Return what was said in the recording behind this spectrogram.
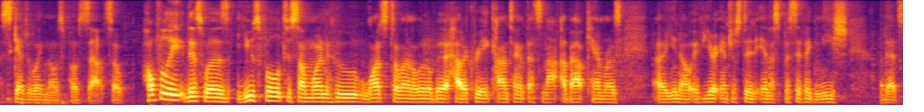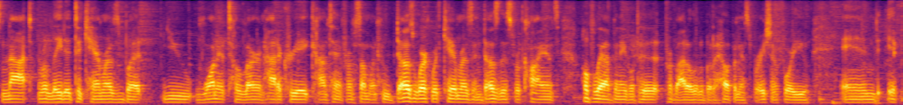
scheduling those posts out. So hopefully this was useful to someone who wants to learn a little bit how to create content that's not about cameras. Uh, you know, if you're interested in a specific niche that's not related to cameras, but you wanted to learn how to create content from someone who does work with cameras and does this for clients, hopefully I've been able to provide a little bit of help and inspiration for you. And if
